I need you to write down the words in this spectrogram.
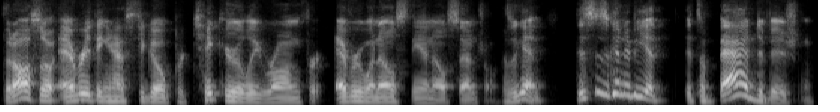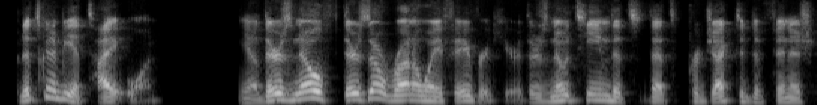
but also everything has to go particularly wrong for everyone else in the NL Central. Because again, this is going to be a it's a bad division, but it's going to be a tight one. You know, there's no there's no runaway favorite here. There's no team that's that's projected to finish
